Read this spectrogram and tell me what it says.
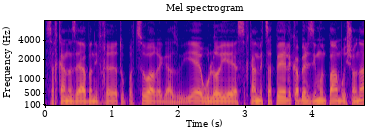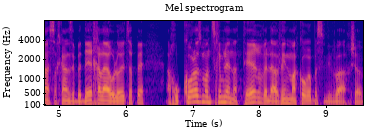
השחקן הזה היה בנבחרת, הוא פצוע, רגע, אז הוא יהיה, הוא לא יהיה, השחקן מצפה לקבל זימון פעם ראשונה, השחקן הזה בדרך כלל היה, הוא לא יצפה. אנחנו כל הזמן צריכים לנטר ולהבין מה קורה בסביבה. עכשיו,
